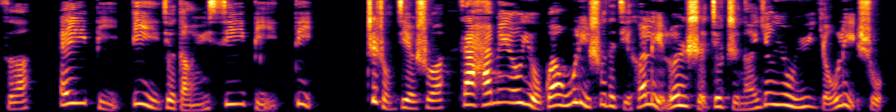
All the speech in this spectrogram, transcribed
则 a 比 b 就等于 c 比 d。这种借说在还没有有关无理数的几何理论时，就只能应用于有理数。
